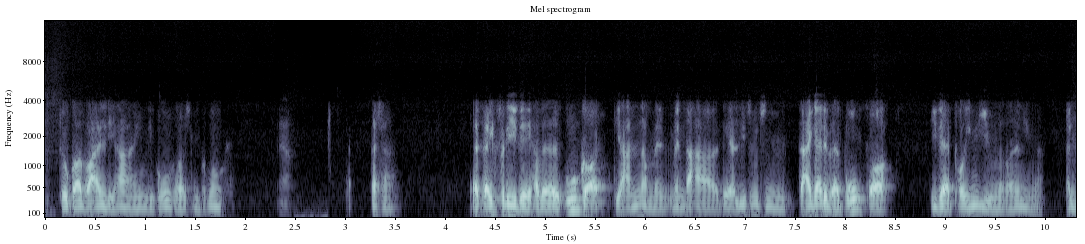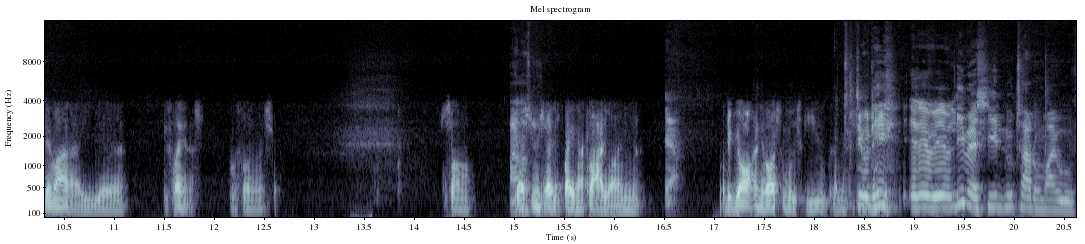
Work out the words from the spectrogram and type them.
det var godt, Vejle de har egentlig gode højsten på mål. Ja. Altså, altså ikke fordi det har været ugodt de andre, men, men der har, det har ligesom sådan, der har ikke rigtig været brug for de der pointgivende redninger. Men det var der i, øh, i fredags. på Fredericia. Så jeg Anders, synes, han springer klart i øjnene. Ja. Og det gjorde han jo også mod Skive, kan man det sige. var det. Jeg vil lige ved at sige, nu tager du mig jo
